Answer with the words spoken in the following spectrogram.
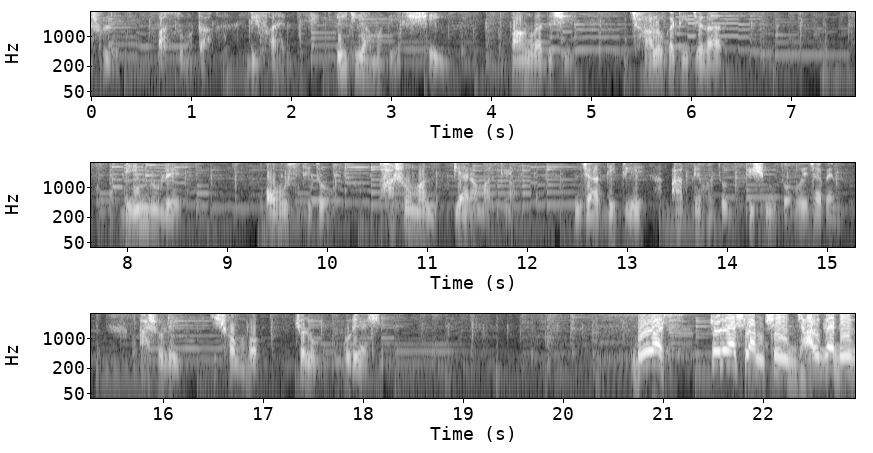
আসলে বাস্তবতা ডিফারেন্ট এইটি আমাদের সেই বাংলাদেশে ঝালকাঠি জেলার ভীমরুলে অবস্থিত ভাসমান পেয়ারা মার্কেট, যা দেখলে আপনি হয়তো বিস্মিত হয়ে যাবেন। আসলেই কি সম্ভব? চলুন ঘুরে আসি। চলে আসলাম সেই ঝালকাঠির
